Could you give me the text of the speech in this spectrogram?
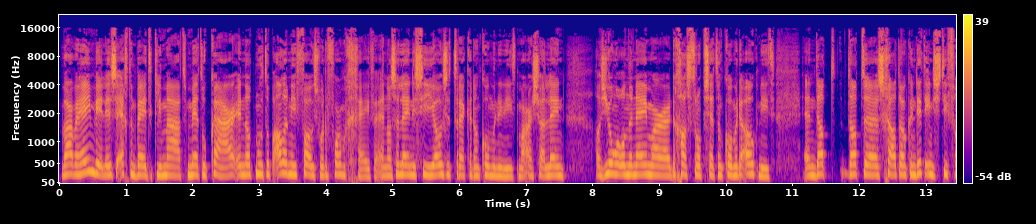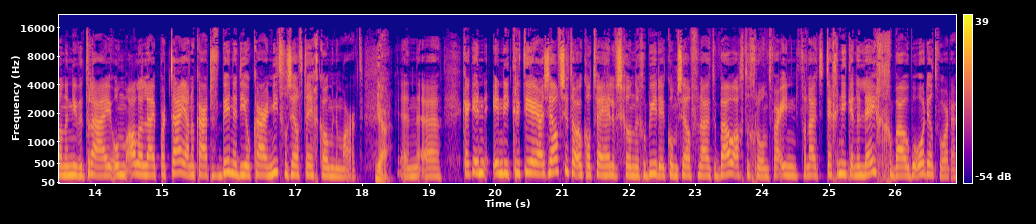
Waar we heen willen is echt een beter klimaat met elkaar. En dat moet op alle niveaus worden vormgegeven. En als alleen de CEO's het trekken, dan komen we er niet. Maar als je alleen als jonge ondernemer de gas erop zet, dan kom je er ook niet. En dat, dat uh, schuilt ook in dit initiatief van de Nieuwe Draai... om allerlei partijen aan elkaar te verbinden... die elkaar niet vanzelf tegenkomen in de markt. Ja. En uh, kijk, in, in die criteria zelf zitten ook al twee hele verschillende gebieden. Ik kom zelf vanuit de bouwachtergrond... waarin vanuit de techniek en de lege gebouwen beoordeeld worden.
